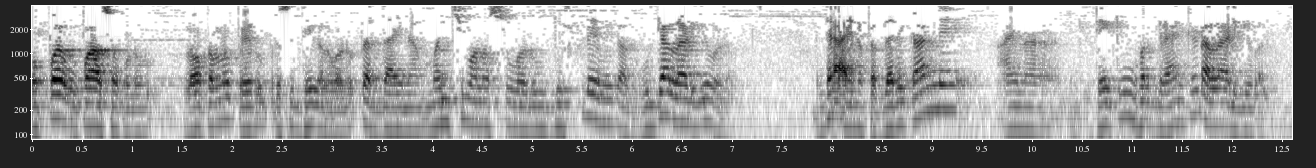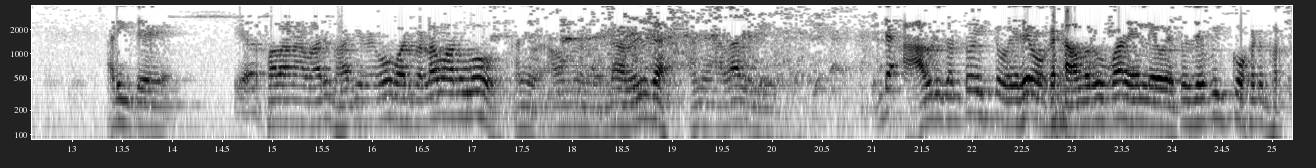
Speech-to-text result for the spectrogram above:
గొప్ప ఉపాసకుడు లోకంలో పేరు ప్రసిద్ధి గలవాడు పెద్ద ఆయన మంచి మనస్సు వాడు దుష్టుడేమీ కాదు. ఉంటే అలా అడిగేవాడు. అంటే ఆయన పెద్దరికాన్ని ఆయన టేకింగ్ ఫర్ గ్రాంటెడ్ అలా అడిగేవాడు. అడిగితే ఫలానా వారి భార్య ఓ వాడు వెళ్ళవాను అని అవును అని అలా అంటే ఆవిడకంటూ ఇంకా వేరే ఒక యాభై రూపాయలు ఏం లేవు. ఎంతసేపు ఇంకొకటి భర్త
